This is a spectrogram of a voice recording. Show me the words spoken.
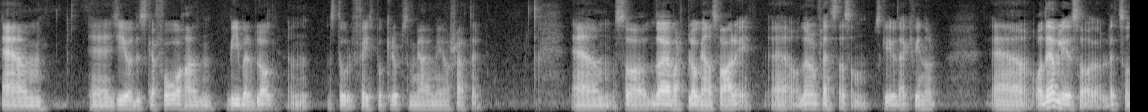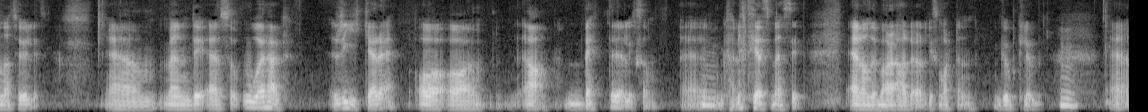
ehm, eh, Geo du ska få har en bibelblogg, en stor Facebookgrupp som jag är med och sköter. Ehm, så då har jag varit bloggansvarig eh, och det är de flesta som skriver där kvinnor. Eh, och det blir ju så rätt så naturligt. Ehm, men det är så oerhört rikare och, och ja, bättre liksom eh, kvalitetsmässigt än om det bara hade liksom varit en gubbklubb. Ehm,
